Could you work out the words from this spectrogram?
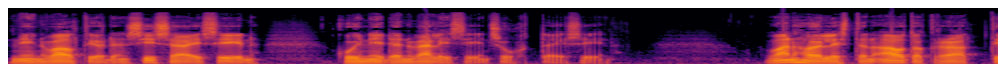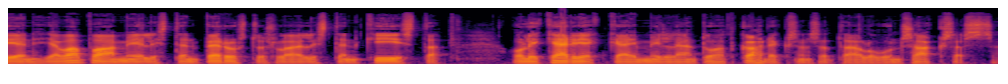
niin valtioiden sisäisiin kuin niiden välisiin suhteisiin. Vanhoillisten autokraattien ja vapaamielisten perustuslaillisten kiista oli kärjekkäimmillään 1800-luvun Saksassa.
